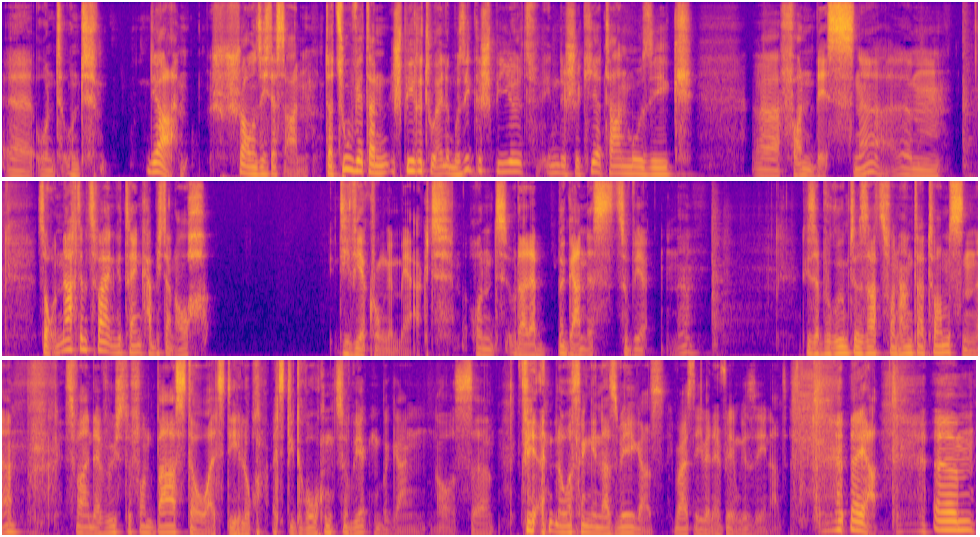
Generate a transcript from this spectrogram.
äh, und, und ja, schauen sich das an. Dazu wird dann spirituelle Musik gespielt, indische Kirtan-Musik, äh, von bis. Ne? Ähm, so, und nach dem zweiten Getränk habe ich dann auch die Wirkung gemerkt. Und, oder da begann es zu wirken. Ne? Dieser berühmte Satz von Hunter Thompson, ne? Es war in der Wüste von Barstow, als die, als die Drogen zu wirken begannen. Aus äh, Fear and Loathing in Las Vegas. Ich weiß nicht, wer den Film gesehen hat. naja. Ähm,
